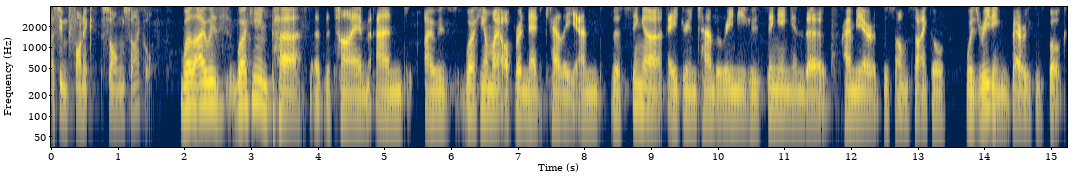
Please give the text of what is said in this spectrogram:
a symphonic song cycle? Well, I was working in Perth at the time, and I was working on my opera Ned Kelly, and the singer Adrian Tamburini, who's singing in the premiere of the song cycle, was reading Behrouz's book.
